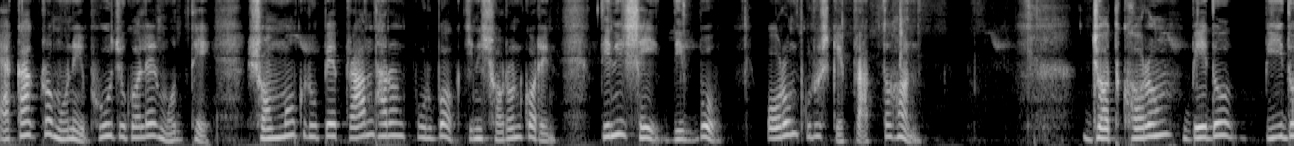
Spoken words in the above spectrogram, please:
একাগ্র মনে ভূযুগলের মধ্যে সম্যক রূপে প্রাণ ধারণ পূর্বক যিনি স্মরণ করেন, তিনি সেই দিব্য পরম পুরুষকে প্রাপ্ত হন। যৎখরং বেদ বিদ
